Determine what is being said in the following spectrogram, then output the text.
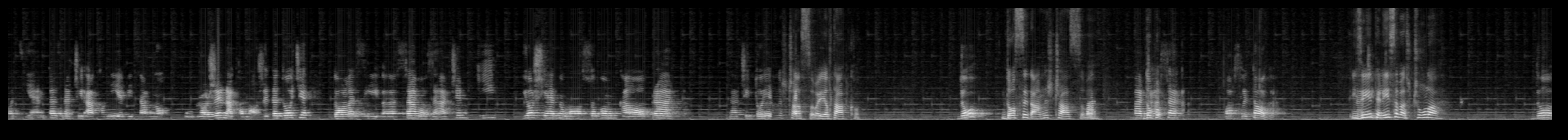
pacijenta, znači ako nije vitalno ugrožen, ako može da dođe, dolazi uh, samo začem i još jednom osobom kao pratnja. Znači to je... 17 časova, je li tako? Do? Do 17 časova. Pa, pa časa Do... posle toga. Izvinite, znači, nisam vas čula. Do,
